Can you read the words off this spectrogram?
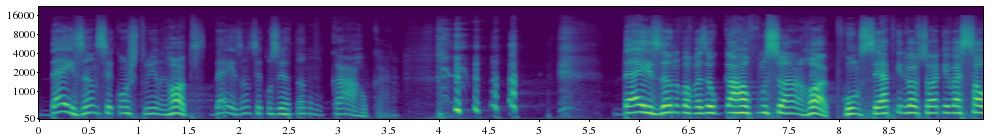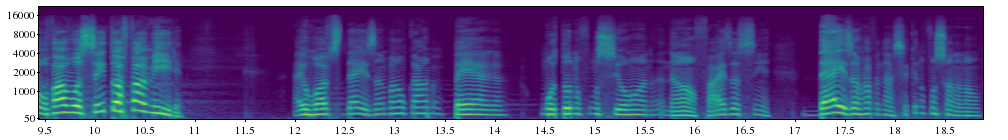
10 anos você construindo, Robson, 10 anos você consertando um carro, cara. 10 anos para fazer o carro funcionar. Rob, conserta que ele vai funcionar, que ele vai salvar você e tua família. Aí o Robson, 10 anos, mas o carro não pega, o motor não funciona. Não, faz assim. 10 anos, Robson, não, isso aqui não funciona não.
